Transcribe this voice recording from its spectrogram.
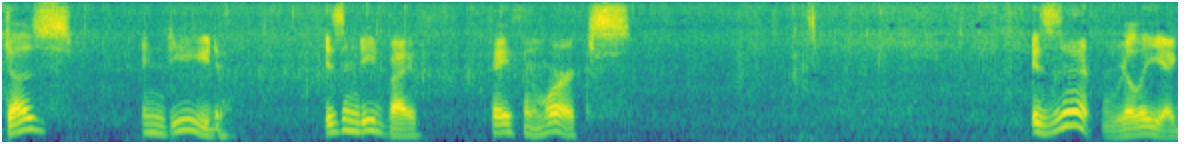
does indeed, is indeed by faith and works, isn't it really a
